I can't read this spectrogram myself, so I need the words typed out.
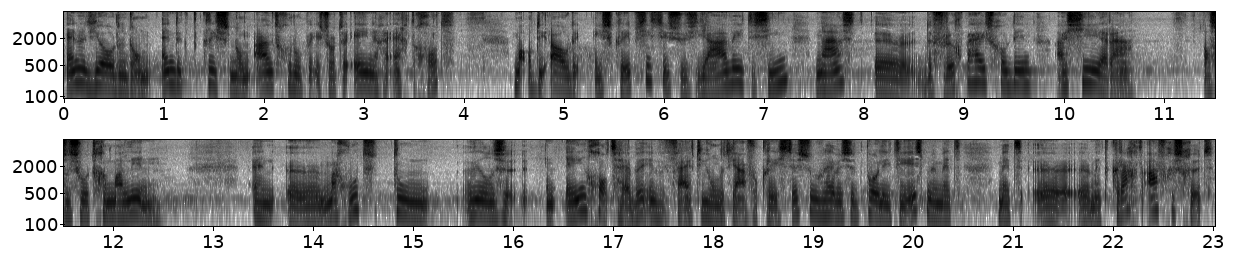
en het Jodendom en het christendom uitgeroepen is tot de enige echte God. Maar op die oude inscripties is dus Yahweh te zien naast de vruchtbaarheidsgodin Asherah. Als een soort gemalin. En, maar goed, toen wilden ze een één God hebben in 1500 jaar voor Christus. Toen hebben ze het polytheïsme met, met, eh, eh, met kracht afgeschud.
